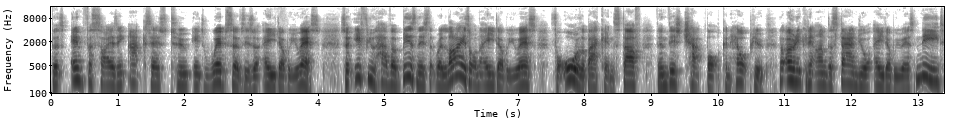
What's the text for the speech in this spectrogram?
that's emphasizing access to its web services or AWS. So if you have a business that relies on AWS for all the back-end stuff, then this chatbot can help you. Not only can it understand your AWS needs,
